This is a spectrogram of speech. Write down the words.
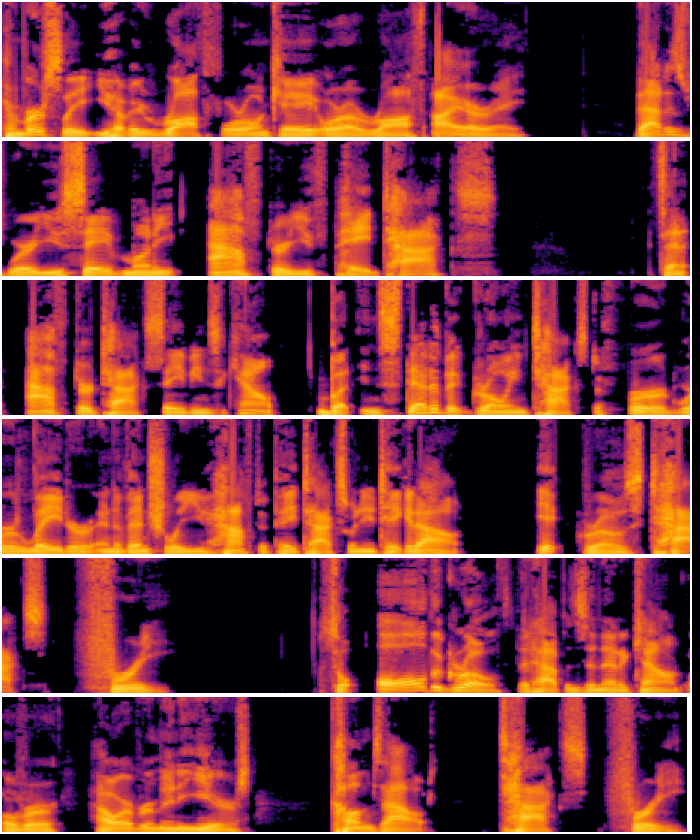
conversely, you have a Roth 401k or a Roth IRA. That is where you save money after you've paid tax. It's an after tax savings account. But instead of it growing tax deferred, where later and eventually you have to pay tax when you take it out, it grows tax free. So all the growth that happens in that account over however many years comes out tax free.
